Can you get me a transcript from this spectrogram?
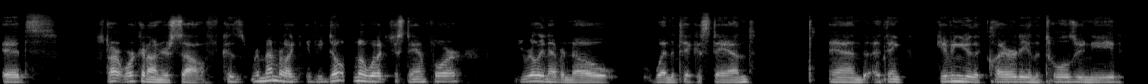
it's start working on yourself. Because remember, like if you don't know what you stand for, you really never know when to take a stand. And I think giving you the clarity and the tools you need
